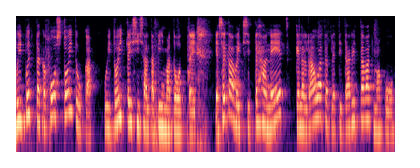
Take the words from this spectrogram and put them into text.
võib võtta ka koos toiduga, kui toit ei sisalda piimatooteid. Ja seda võiksid teha need, kellel rauatabletid ärritavad magu.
